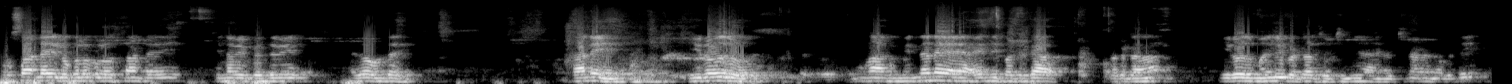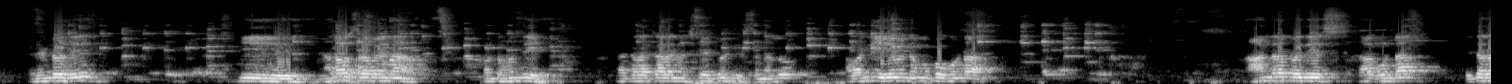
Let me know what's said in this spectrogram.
వస్తుంటాయి లుకలుకలు వస్తుంటాయి. చిన్నవి పెద్దవి ఏదో ఉంటాయి కానీ ఈరోజు నాకు నిన్ననే అయింది పత్రికా ప్రకటన. ఈరోజు మళ్ళీ పెట్టాల్సి వచ్చింది. ఆయన వచ్చినాడని ఒకటి. రెండోది ఈ అనవసరమైన కొంతమంది రకరకాలైన స్టేట్మెంట్ ఇస్తున్నారు. అవన్నీ ఏమి నమ్ముకోకుండా ఆంధ్రప్రదేశ్ కాకుండా ఇతర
